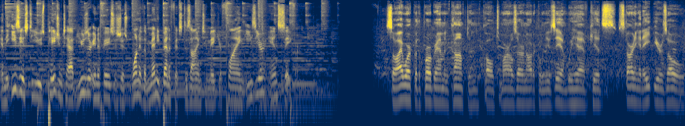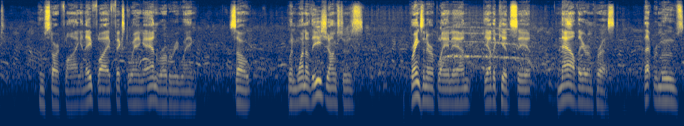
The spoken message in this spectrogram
and the easiest to use page and tab user interface is just one of the many benefits designed to make your flying easier and safer. So I work with a program in Compton called Tomorrow's Aeronautical Museum. We have kids starting at eight years old who start flying, and they fly fixed wing and rotary wing. So when one of these youngsters brings an airplane in, the other kids see it, now they're impressed. That removes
